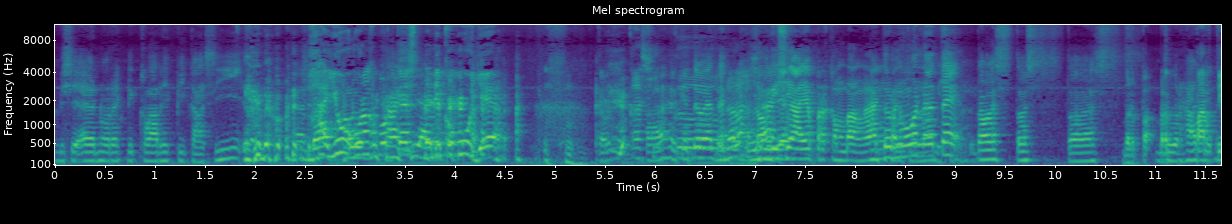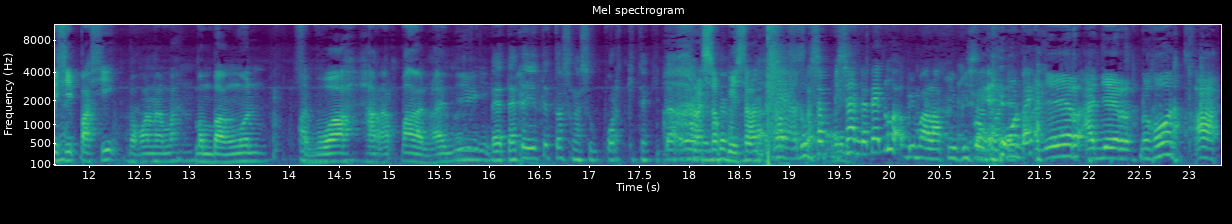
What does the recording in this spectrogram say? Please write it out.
Bisa aya nu rek diklarifikasi Hayu orang podcast Klarifikasi, dari kasih Ah, ke gitu ya, teh. Udahlah, so bisa aya perkembangan Atur nuhun paripurna teh. bisa. tos tos tos. Berpa- curhat berpartisipasi pokoknya mah membangun sebuah harapan anjing. teh teh teh itu tos nge-support kita kita resep pisan Eh, aduh, resep pisan teteh duh abi lapi pisan. nuhun anjir anjir nuhun ah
